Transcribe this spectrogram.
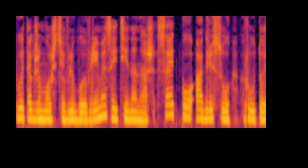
Вы также можете в любое время зайти на наш сайт по адресу ru.rti.org.tw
